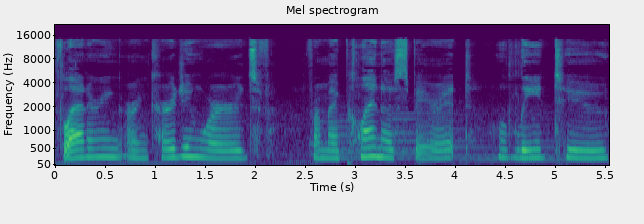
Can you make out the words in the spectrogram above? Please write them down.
Flattering or encouraging words from a plano spirit will lead to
